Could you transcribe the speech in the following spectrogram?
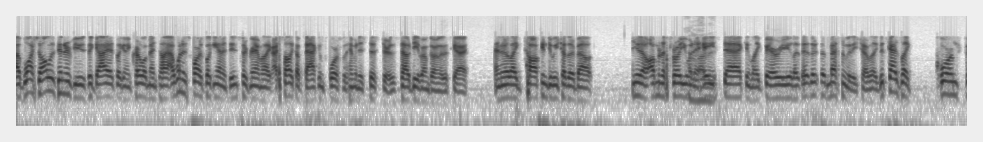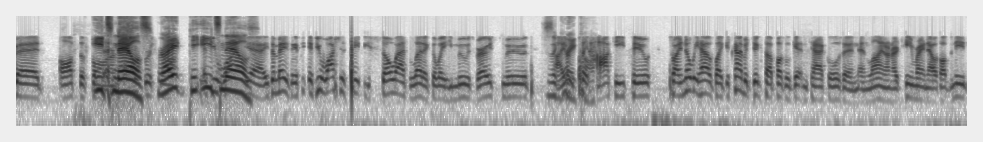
I've watched all his interviews. The guy has like an incredible mentality. I went as far as looking at his Instagram. Like I saw like a back and forth with him and his sister. This is how deep I'm going with this guy. And they're like talking to each other about, you know, I'm going to throw you in a love it. haystack and like bury you. Like they're, they're messing with each other. Like this guy's like corn fed off the farm. Eats nails, right? He If eats watch- nails. Yeah, he's amazing. If, if you watch his tape, he's so athletic. The way he moves, very smooth. This is a I know he great played call. hockey too. So I know we have like it's kind of a jigsaw puzzle getting tackles and, and line on our team right now with all the needs.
